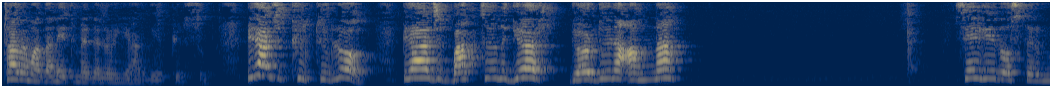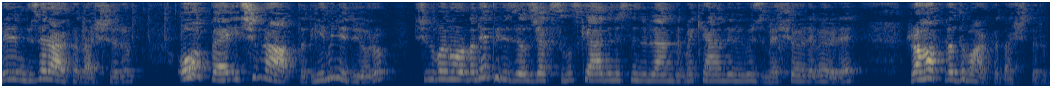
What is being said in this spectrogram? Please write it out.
Tanımadan etmeden ön yargı yapıyorsun. Birazcık kültürlü ol. Birazcık baktığını gör, gördüğünü anla. Sevgili dostlarım, benim güzel arkadaşlarım. Oh be içim rahatladı yemin ediyorum. Şimdi bana oradan hepiniz yazacaksınız. Kendini sinirlendirme, kendini üzme, şöyle böyle. Rahatladım arkadaşlarım.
